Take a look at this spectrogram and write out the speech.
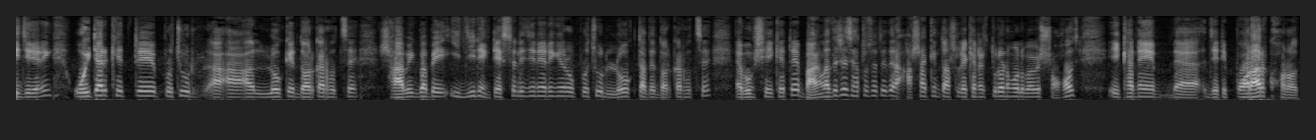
ইঞ্জিনিয়ারিং ওইটার ক্ষেত্রে প্রচুর লোকের দরকার হচ্ছে। স্বাভাবিকভাবে ইঞ্জিনিয়ারিং টেক্সটাইল ইঞ্জিনিয়ারিংয়েরও প্রচুর লোক তাদের দরকার হচ্ছে। এবং সেই ক্ষেত্রে বাংলাদেশের ছাত্রছাত্রীদের আশা কিন্তু আসলে এখানে তুলনামূলকভাবে সহজ। এখানে যেটি পড়ার খরচ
